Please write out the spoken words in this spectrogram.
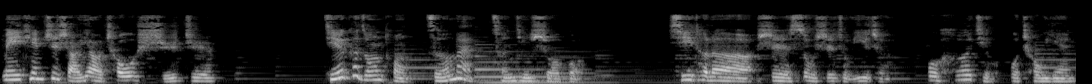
每天至少要抽十支。捷克总统泽曼曾经说过：“希特勒是素食主义者。”不喝酒，不抽烟，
